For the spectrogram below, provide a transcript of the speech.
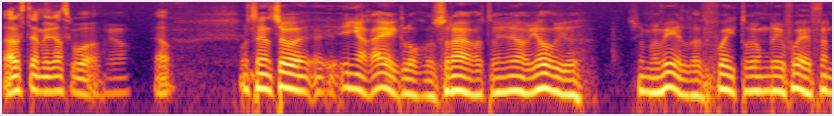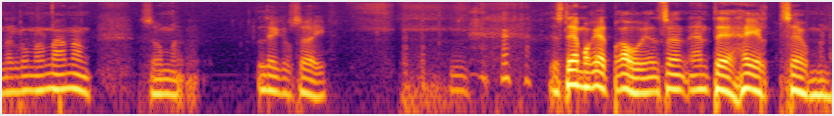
Ja, det stämmer ganska bra. Ja. Ja. Och sen så, eh, inga regler och sådär. Utan jag gör ju som jag vill. Skiter om det är chefen eller någon annan som lägger sig i. Det stämmer rätt bra. Alltså, inte helt så men.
